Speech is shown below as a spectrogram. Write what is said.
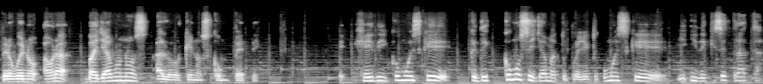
Pero bueno, ahora vayámonos a lo que nos compete. Heidi, ¿cómo es que, de, cómo se llama tu proyecto? ¿Cómo es que, y, de qué se trata?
